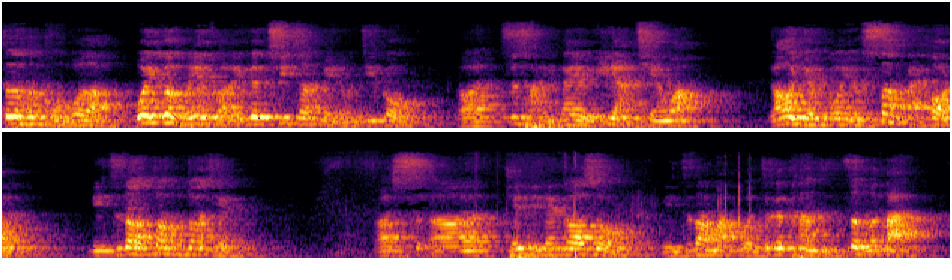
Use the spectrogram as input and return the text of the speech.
这个很恐怖的。我有个朋友搞了一个汽车美容机构，啊，资产应该有一两千万，然后员工有上百号人。你知道赚不赚钱？啊，是啊，前几天告诉我，你知道吗？我这个摊子这么大，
